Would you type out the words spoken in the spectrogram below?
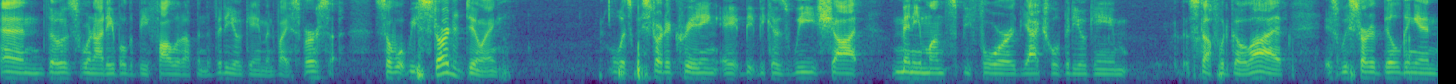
and those were not able to be followed up in the video game and vice versa. So what we started doing was we started creating a because we shot many months before the actual video game stuff would go live is we started building in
